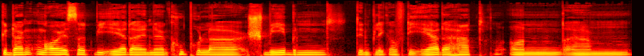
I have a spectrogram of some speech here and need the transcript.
Gedanken äußert, wie er da in der Cupola schwebend den Blick auf die Erde hat und ähm,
